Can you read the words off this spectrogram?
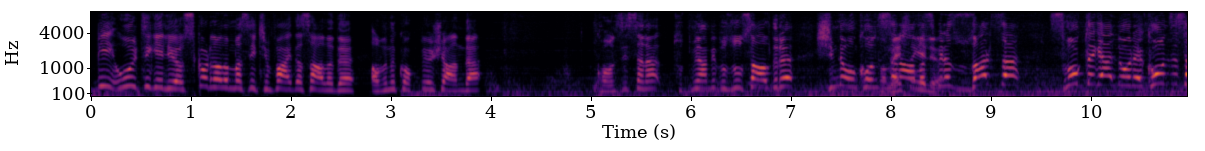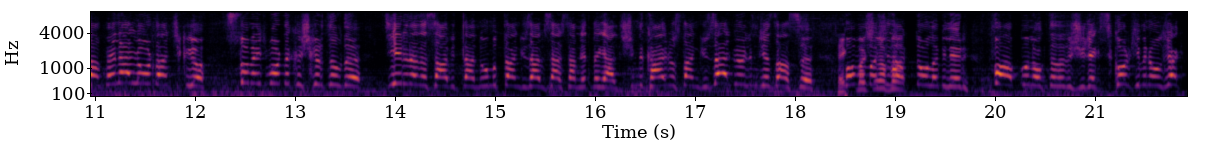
bir ulti geliyor. Skorun alınması için fayda sağladı. Avını kokluyor şu anda. Konzistan'a tutmayan bir buzul saldırı. Şimdi on de alması geliyor. biraz uzarsa Smoke da geldi oraya. Konzistan Fener'le oradan çıkıyor. Stomage bu arada kışkırtıldı. Diğerine de sabitlendi. Umut'tan güzel bir sersemletme geldi. Şimdi Kairos'tan güzel bir ölüm cezası. Tek Fab'ın başına başı Fab. olabilir. Fab bu noktada düşecek. Skor kimin olacak?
